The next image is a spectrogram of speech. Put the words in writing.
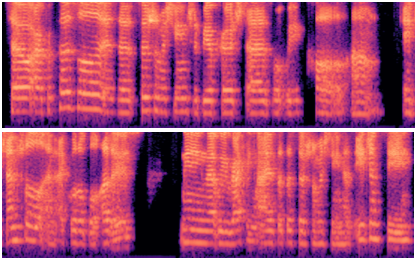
So our proposal is that social machines should be approached as what we call um, a gentle and equitable others, meaning that we recognize that the social machine has agency.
